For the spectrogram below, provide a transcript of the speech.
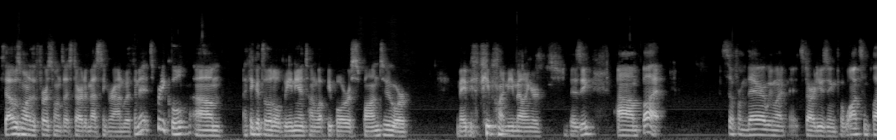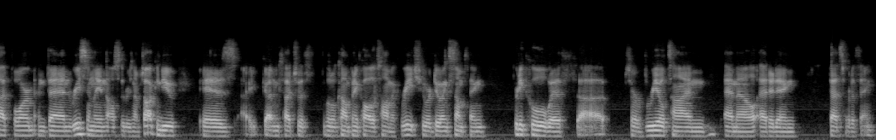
So that was one of the first ones I started messing around with, and it's pretty cool. Um, I think it's a little lenient on what people respond to, or maybe the people I'm emailing are busy. Um, but so from there, we went and started using the Watson platform, and then recently, and also the reason I'm talking to you is I got in touch with a little company called Atomic Reach, who are doing something pretty cool with uh, sort of real time ML editing, that sort of thing.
